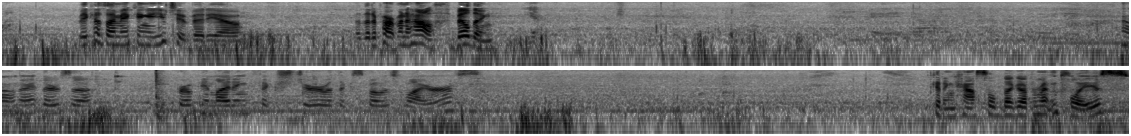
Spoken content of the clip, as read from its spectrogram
what? because I'm making a YouTube video of the Department of Health building. Yeah. Okay. uh, Oh, right, there's a broken lighting fixture with exposed wires. Getting hassled by government employees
